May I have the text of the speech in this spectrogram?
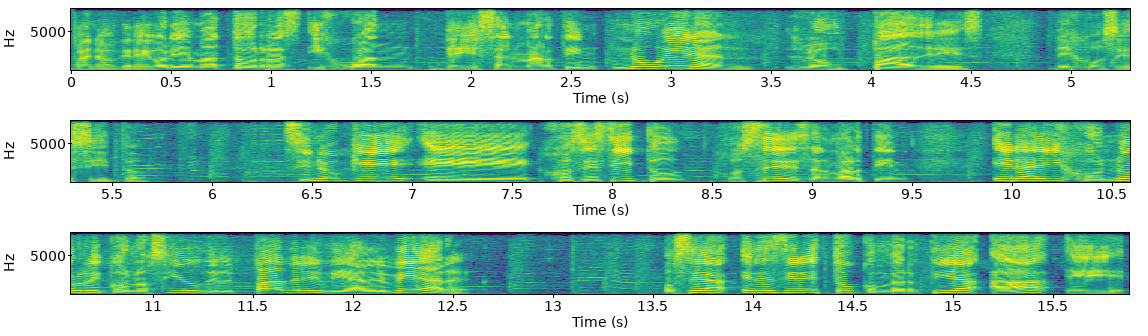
bueno, Gregoria Matorras y Juan de San Martín no eran los padres de Josecito, sino que eh, Josecito, José de San Martín, era hijo no reconocido del padre de Alvear. O sea, es decir, esto convertía a eh,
